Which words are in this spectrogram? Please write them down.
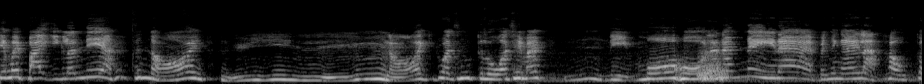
ยังไม่ไปอีกแล้วเนี่ยฉันหน่อย น่อยคิดว่าฉันกลัวใช่ไหมอืมนี่โมโหแล้วนะนี่แน่เป็นยังไงล่ะ เข้าโก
